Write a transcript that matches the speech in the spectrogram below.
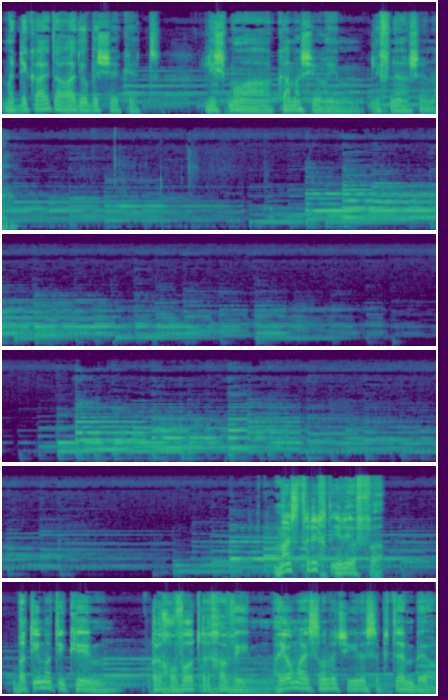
מדליקה את הרדיו בשקט, לשמוע כמה שירים לפני השינה. מסטריכט עיר יפה. בתים עתיקים, רחובות רחבים. היום ה-29 לספטמבר.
